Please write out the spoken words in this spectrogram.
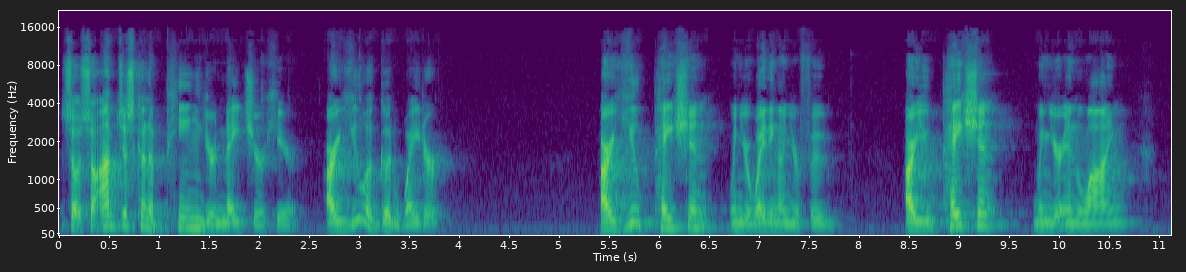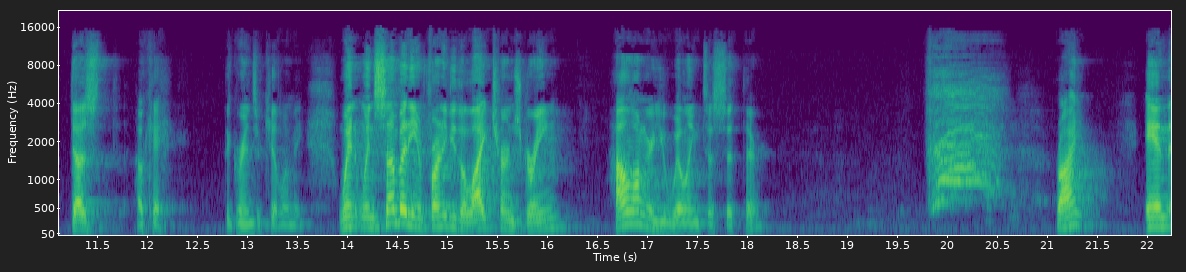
so, so I'm just going to ping your nature here. Are you a good waiter? Are you patient when you're waiting on your food? Are you patient when you're in line? Does, okay, the grins are killing me. When, when somebody in front of you, the light turns green, how long are you willing to sit there? right? And,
